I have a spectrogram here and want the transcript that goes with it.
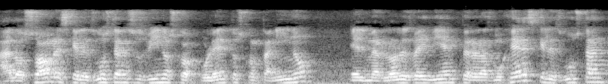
A los hombres que les gustan esos vinos corpulentos con tanino, el merlot les va a ir bien, pero a las mujeres que les gustan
